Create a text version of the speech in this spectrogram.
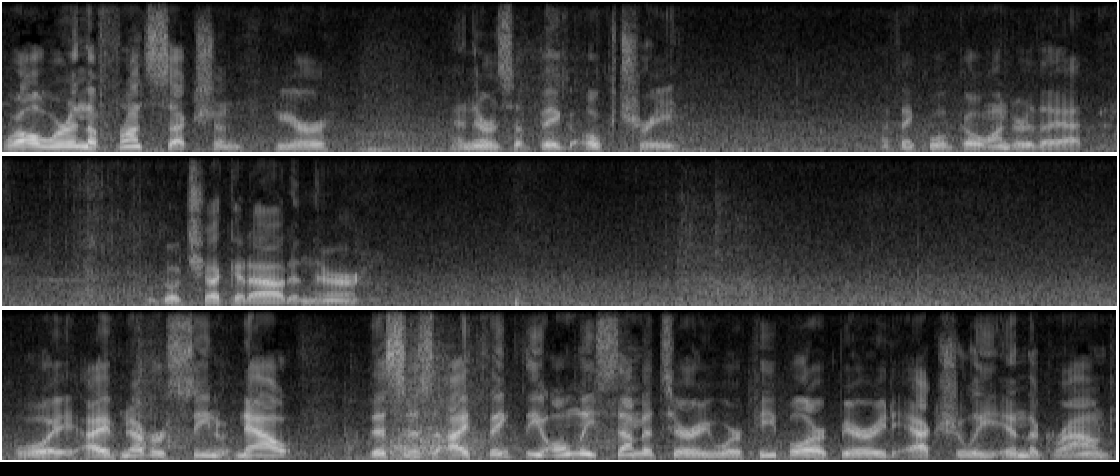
Well, we're in the front section here, and there's a big oak tree. I think we'll go under that. We'll go check it out in there. Boy, I've never seen, now this is, I think, the only cemetery where people are buried actually in the ground.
